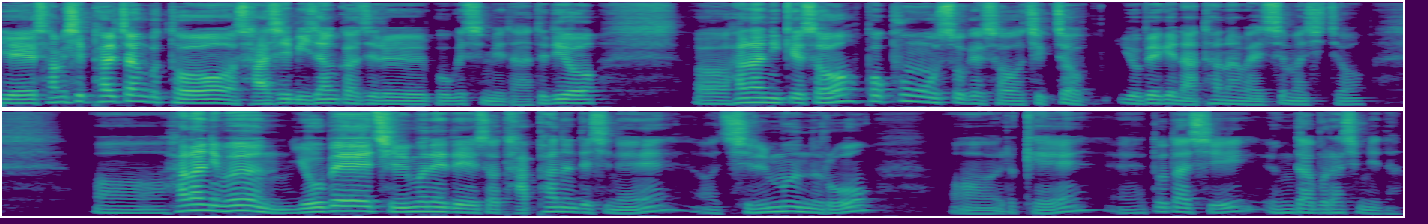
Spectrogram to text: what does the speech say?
예, 38장부터 42장까지를 보겠습니다. 드디어 어, 하나님께서 폭풍우 속에서 직접 요백에 나타나 말씀하시죠. 어, 하나님은 욥의 질문에 대해서 답하는 대신에 어, 질문으로 어, 이렇게 예, 또다시 응답을 하십니다.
